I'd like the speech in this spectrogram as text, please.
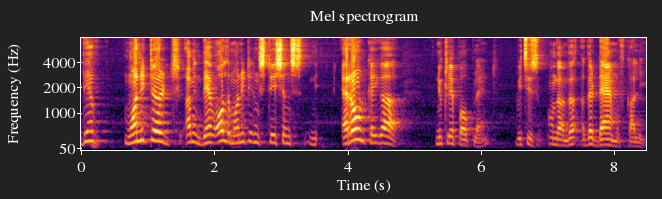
they have monitored, I mean, they have all the monitoring stations around Kaiga nuclear power plant, which is on the other dam of Kali,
